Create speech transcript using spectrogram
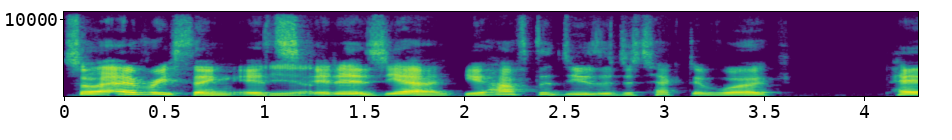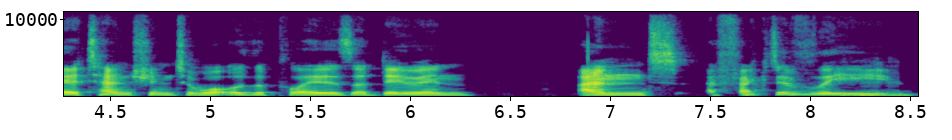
So everything, it's Yeah. it is, yeah. You have to do the detective work, pay attention to what other players are doing, and effectively Mhm.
